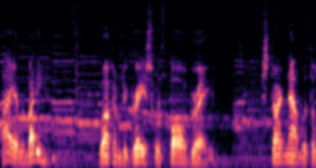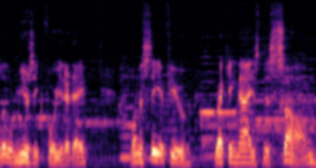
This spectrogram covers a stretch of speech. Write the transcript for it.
Hi, everybody. Welcome to Grace with Paul Gray. Starting out with a little music for you today. Want to see if you recognize this song.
